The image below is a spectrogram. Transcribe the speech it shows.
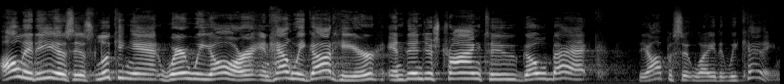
all it is is looking at where we are and how we got here, and then just trying to go back the opposite way that we came.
